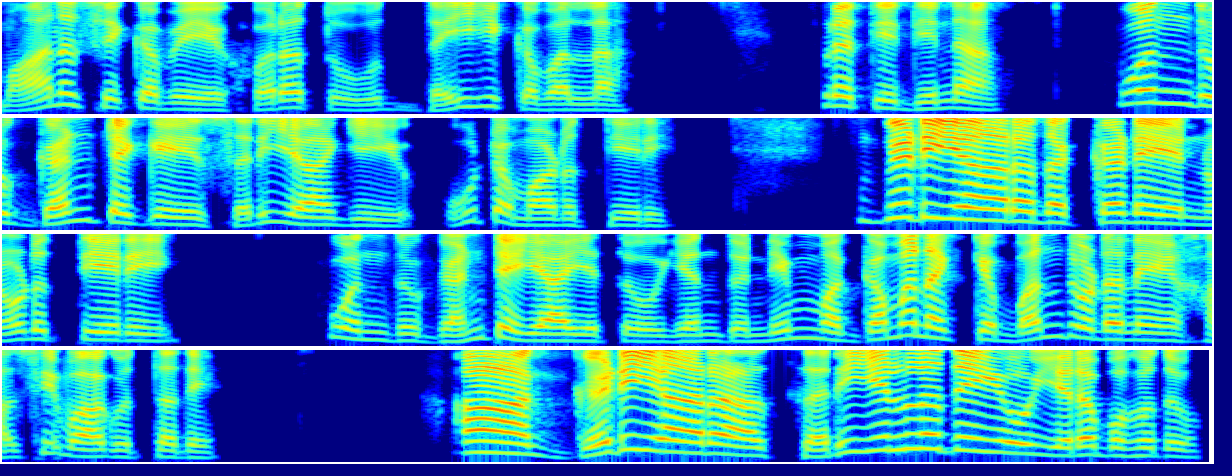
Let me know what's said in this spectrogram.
ಮಾನಸಿಕವೇ ಹೊರತು ದೈಹಿಕವಲ್ಲ. ಪ್ರತಿದಿನ ಒಂದು ಗಂಟೆಗೆ ಸರಿಯಾಗಿ ಊಟ ಮಾಡುತ್ತೀರಿ. ಗಡಿಯಾರದ ಕಡೆ ನೋಡುತ್ತೀರಿ. ಒಂದು ಗಂಟೆಯಾಯಿತು ಎಂದು ನಿಮ್ಮ ಗಮನಕ್ಕೆ ಬಂದೊಡನೆ ಹಸಿವಾಗುತ್ತದೆ. ಆ ಗಡಿಯಾರ ಸರಿಯಿಲ್ಲದೆಯೂ ಇರಬಹುದು.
